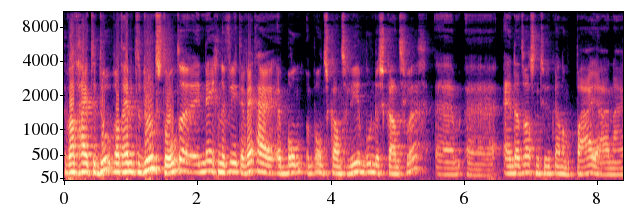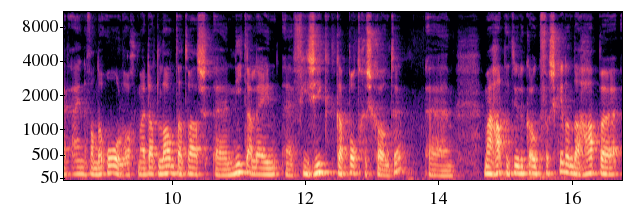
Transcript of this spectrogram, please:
wat, hij te doen, wat hem te doen stond, in 1949 werd hij bon, bondskanselier, Bundeskansler. Um, uh, en dat was natuurlijk wel een paar jaar na het einde van de oorlog. Maar dat land dat was niet alleen fysiek kapotgeschoten. Um, maar had natuurlijk ook verschillende happen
